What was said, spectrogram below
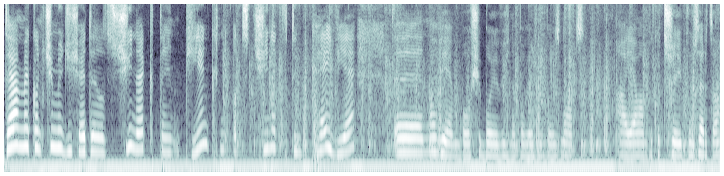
To ja my kończymy dzisiaj ten odcinek, ten piękny odcinek w tym cave'ie. E, no wiem, bo się boję wyjść na powierzchnię, bo jest noc. A ja mam tylko 3,5 serca.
